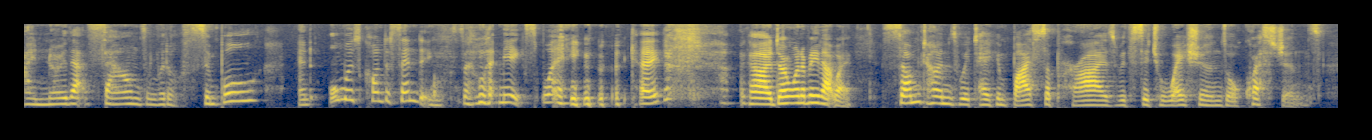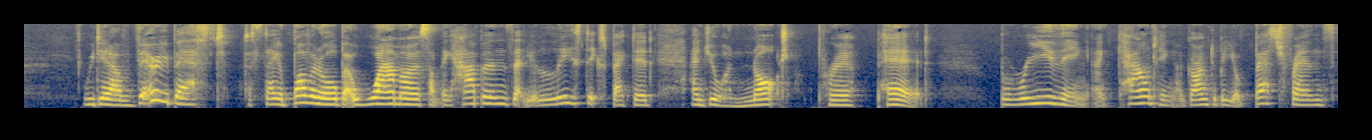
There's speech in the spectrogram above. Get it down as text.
I know that sounds a little simple and almost condescending. So let me explain, okay? Okay, I don't want to be that way. Sometimes we're taken by surprise with situations or questions. We did our very best to stay above it all, but whammo, something happens that you least expected and you are not prepared. Breathing and counting are going to be your best friends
